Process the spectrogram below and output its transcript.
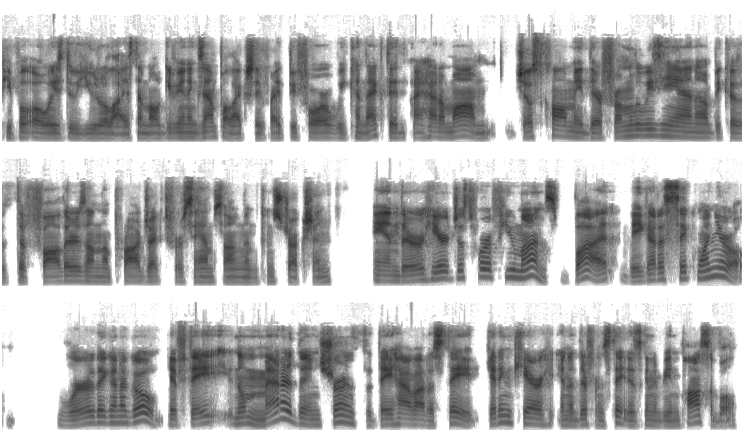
people always do utilize them. I'll give you an example. Actually, right before we connected, I had a mom just call me. They're from Louisiana because the father's on the project for Samsung and construction, and they're here just for a few months, but they got a sick one year old. Where are they going to go? If they, no matter the insurance that they have out of state, getting care in a different state is going to be impossible.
